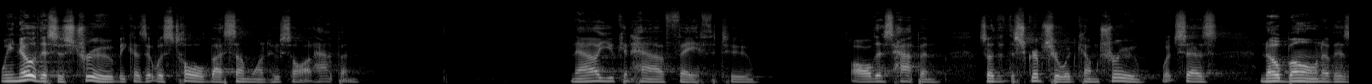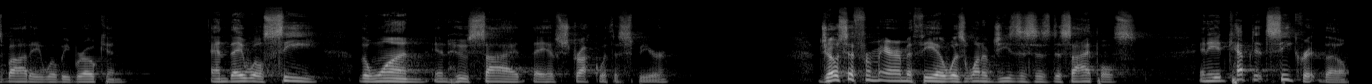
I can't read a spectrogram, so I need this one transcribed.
We know this is true because it was told by someone who saw it happen. Now you can have faith too. All this happened so that the scripture would come true, which says, No bone of his body will be broken. And they will see the one in whose side they have struck with a spear. Joseph from Arimathea was one of Jesus' disciples, and he had kept it secret, though,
